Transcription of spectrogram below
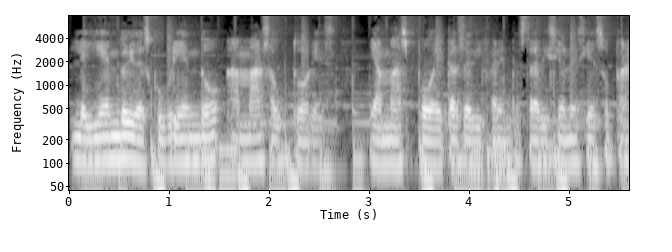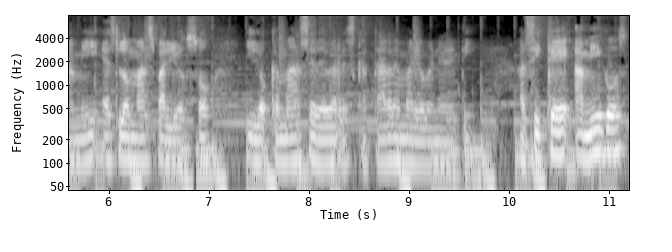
leyendo y descubriendo a más autores y a más poetas de diferentes tradiciones y eso para mí es lo más valioso y lo que más se debe rescatar de Mario Benedetti. Así que amigos,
